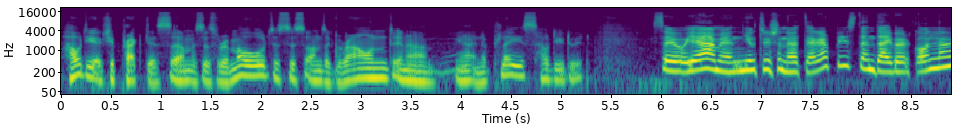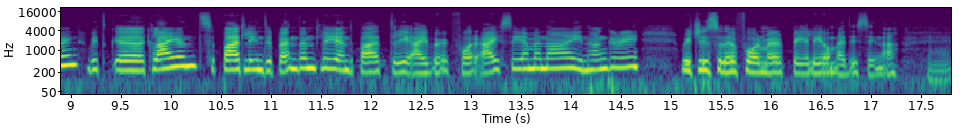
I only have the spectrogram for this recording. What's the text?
how do you actually practice? Um, is this remote? Is this on the ground in a you know in a place? How do you do it? So yeah, I'm a nutritional therapist and I work online with uh, clients, partly independently and partly I work for ICMNI in Hungary, which is the former Paleo Medicina. Mm-hmm.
